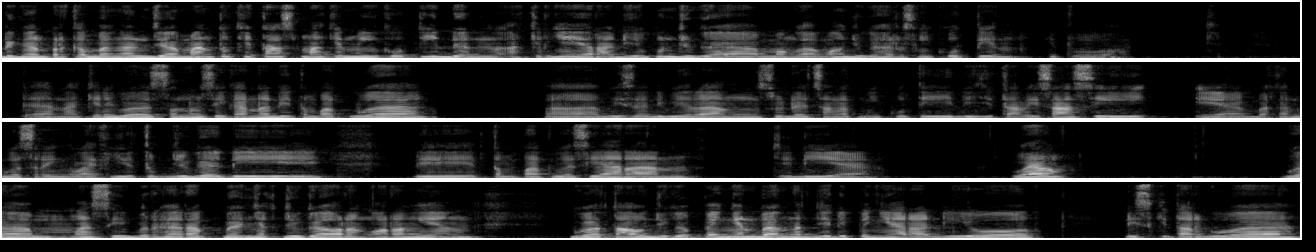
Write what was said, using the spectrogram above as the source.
dengan perkembangan zaman tuh kita semakin mengikuti dan akhirnya ya radio pun juga mau nggak mau juga harus ngikutin gitu loh. Dan akhirnya gue seneng sih karena di tempat gue uh, bisa dibilang sudah sangat mengikuti digitalisasi ya bahkan gue sering live YouTube juga di di tempat gue siaran jadi ya well gue masih berharap banyak juga orang-orang yang gue tahu juga pengen banget jadi penyiar radio di sekitar gue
